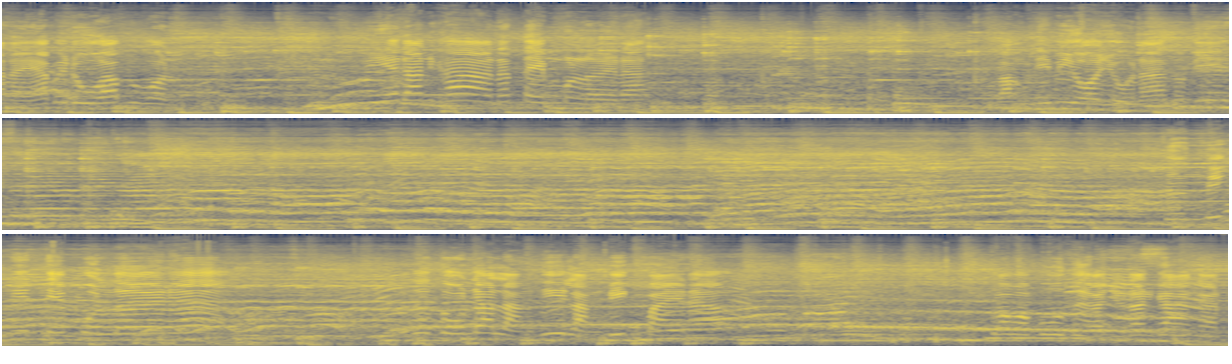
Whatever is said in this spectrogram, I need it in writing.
าดไหนครับไปดูครับทุกคนมีด้านข้างนะเต็มหมดเลยนะฝั่งที่พี่โออยู่นะตรงนี้ถึงบิ๊กนี่เต็มหมดเลยนะแล้โซนด้านหลังที่หลังบิ๊กไปนะ ก็มาปูเสือกันอยู่ด้านข้างกัน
